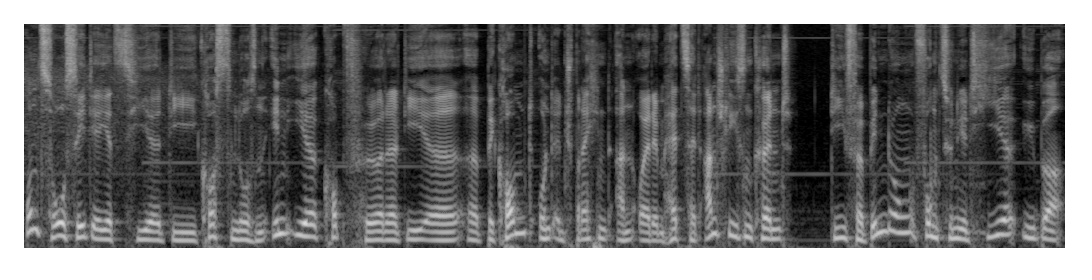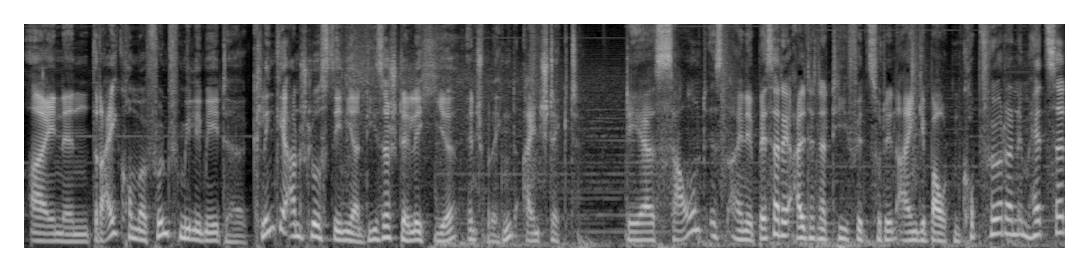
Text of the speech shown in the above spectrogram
Und so seht ihr jetzt hier die kostenlosen In-Ear-Kopfhörer, die ihr äh, bekommt und entsprechend an eurem Headset anschließen könnt. Die Verbindung funktioniert hier über einen 3,5 mm Klinkeanschluss, den ihr an dieser Stelle hier entsprechend einsteckt. Der Sound ist eine bessere Alternative zu den eingebauten Kopfhörern im Headset.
